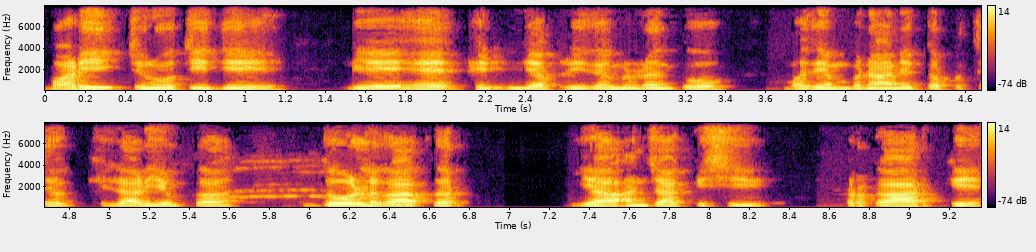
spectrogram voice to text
बड़ी चुनौती दे, लिए है फिर इंडिया फ्रीडम रन को मध्यम बनाने का प्रत्येक खिलाड़ियों का दौड़ लगाकर या अंजा किसी प्रकार के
